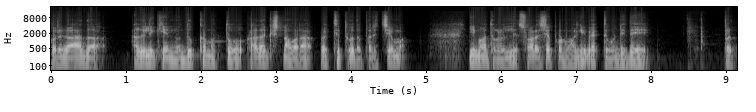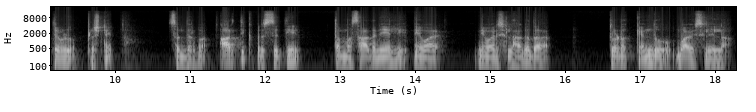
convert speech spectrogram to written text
ಅವರುಗಳಾದ ಅಗಲಿಕೆಯನ್ನು ದುಃಖ ಮತ್ತು ರಾಧಾಕೃಷ್ಣ ಅವರ ವ್ಯಕ್ತಿತ್ವದ ಪರಿಚಯ ಈ ಮಾತುಗಳಲ್ಲಿ ಸ್ವಾರಸ್ಯಪೂರ್ಣವಾಗಿ ವ್ಯಕ್ತಗೊಂಡಿದೆ. ಇಪ್ಪತ್ತೇಳು ಪ್ರಶ್ನೆ. ಸಂದರ್ಭ. ಆರ್ಥಿಕ ಪರಿಸ್ಥಿತಿ ತಮ್ಮ ಸಾಧನೆಯಲ್ಲಿ ನಿವಾರ, ನಿವಾರಿಸಲಾಗದ ತೊಡಕೆಂದು ಭಾವಿಸಲಿಲ್ಲ.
